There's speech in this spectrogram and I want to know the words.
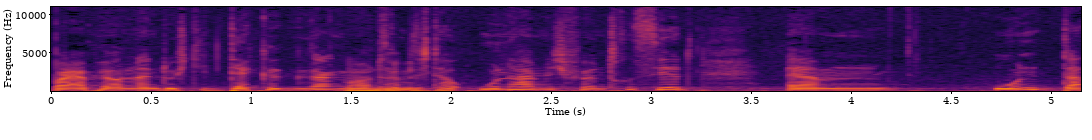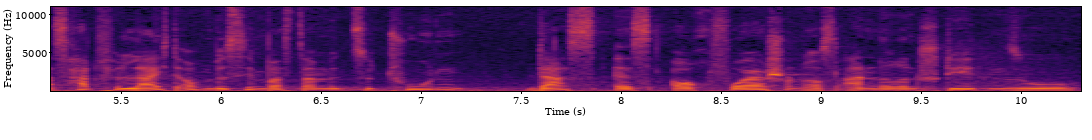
bei RP Online durch die Decke gegangen. Die Leute haben sich da unheimlich für interessiert. Ähm, und das hat vielleicht auch ein bisschen was damit zu tun, dass es auch vorher schon aus anderen Städten so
